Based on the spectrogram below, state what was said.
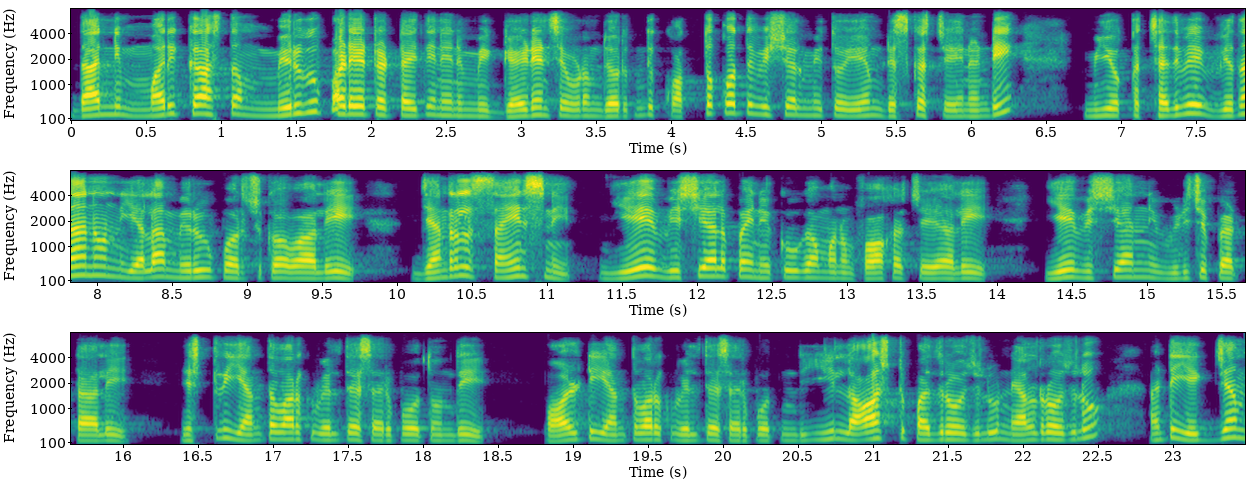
దాన్ని మరి కాస్త మెరుగుపడేటట్టు అయితే నేను మీకు గైడెన్స్ ఇవ్వడం జరుగుతుంది. కొత్త కొత్త విషయాలు మీతో ఏం డిస్కస్ చేయనండి. మీ యొక్క చదివే విధానాన్ని ఎలా మెరుగుపరుచుకోవాలి జనరల్ సైన్స్ని ఏ విషయాలపైన ఎక్కువగా మనం ఫోకస్ చేయాలి ఏ విషయాన్ని విడిచిపెట్టాలి హిస్టరీ ఎంతవరకు వెళ్తే సరిపోతుంది పాలిటీ ఎంతవరకు వెళ్తే సరిపోతుంది? ఈ లాస్ట్ పది రోజులు నెల రోజులు అంటే ఎగ్జామ్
